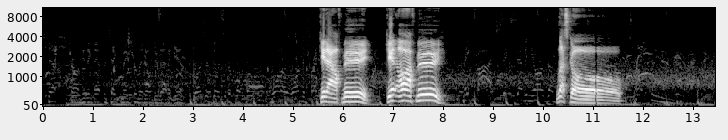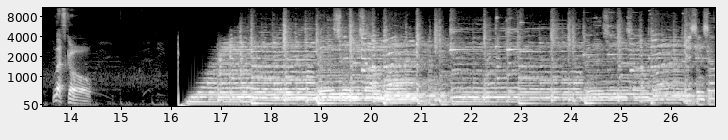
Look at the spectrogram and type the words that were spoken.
steps, Charles, you think they have to take to make sure they don't do that again? Well, let's just go to the football 101. Get off me! Get off me! Let's go! Let's go! Missing someone.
